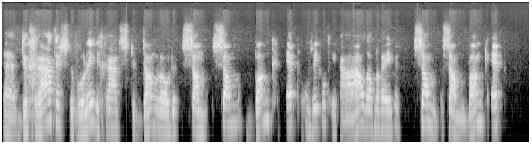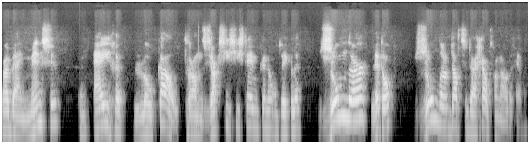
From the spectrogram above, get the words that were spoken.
uh, de gratis, de volledig gratis te downloaden Sam Sam Bank app ontwikkeld. Ik herhaal dat nog even. Sam Sam Bank app, waarbij mensen een eigen lokaal transactiesysteem kunnen ontwikkelen zonder, let op, zonder dat ze daar geld voor nodig hebben.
